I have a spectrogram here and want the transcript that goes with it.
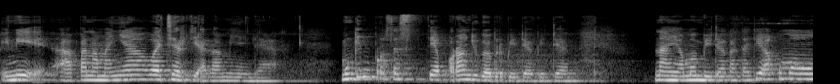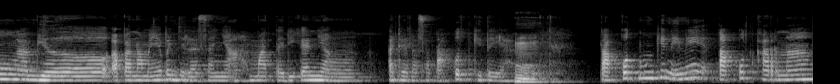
ini apa namanya wajar dialami ya. Mungkin proses setiap orang juga berbeda-beda. Nah, yang membedakan tadi aku mau ngambil apa namanya penjelasannya Ahmad tadi kan yang ada rasa takut gitu ya. Hmm. Takut mungkin ini takut karena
